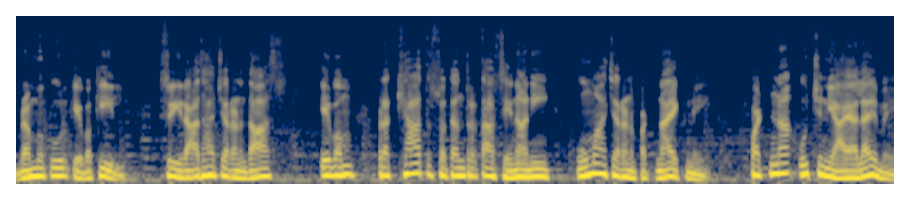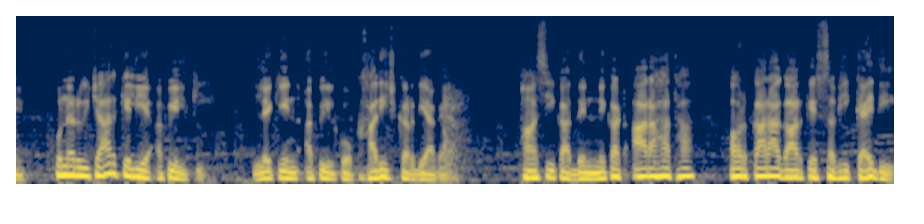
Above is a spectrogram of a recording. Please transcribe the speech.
ब्रह्मपुर के वकील श्री राधाचरण दास एवं प्रख्यात स्वतंत्रता सेनानी उमाचरण पटनायक ने पटना उच्च न्यायालय में पुनर्विचार के लिए अपील की, लेकिन अपील को खारिज कर दिया गया। फांसी का दिन निकट आ रहा था और कारागार के सभी कैदी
